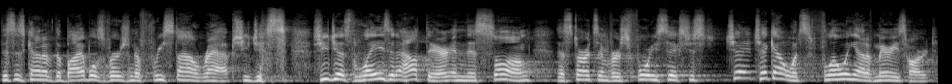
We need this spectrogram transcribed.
this is kind of the Bible's version of freestyle rap. She just, she just lays it out there in this song that starts in verse 46. Just check, check out what's flowing out of Mary's heart.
